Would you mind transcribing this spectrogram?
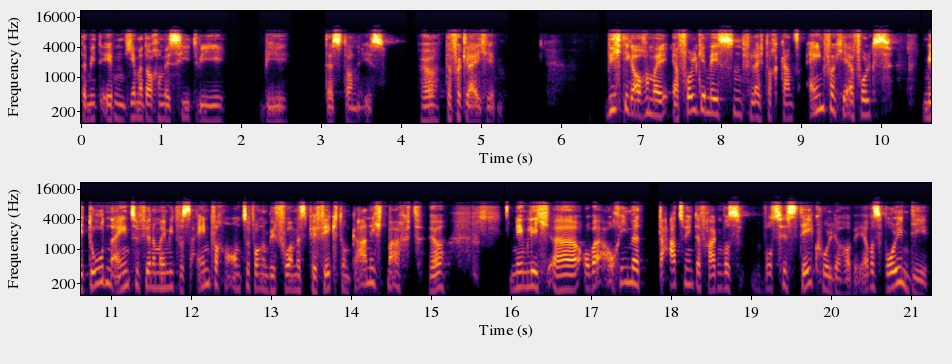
Damit eben jemand auch einmal sieht, wie, wie das dann ist. Ja, der Vergleich eben. Wichtig auch einmal Erfolge messen, vielleicht auch ganz einfache Erfolgsmethoden einzuführen, einmal mit was Einfachem anzufangen, bevor man es perfekt und gar nicht macht. Ja nämlich äh, aber auch immer dazu hinterfragen, was, was für Stakeholder habe ich, ja, was wollen die?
